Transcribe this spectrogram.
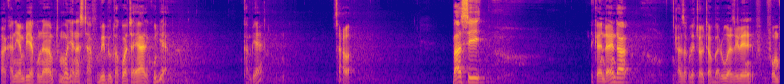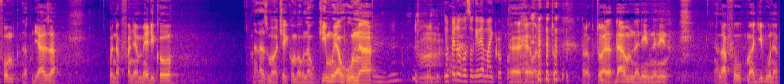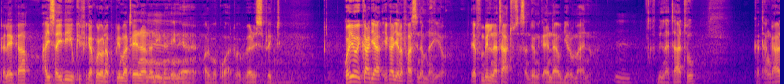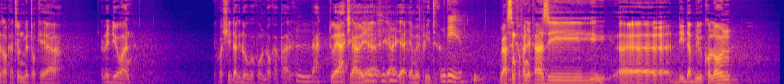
Akaniambia kuna mtu mmoja anastaafu. Vipi utakuwa tayari kuja? Kaambia sawa. Basi nikaendaenda nikaanza kuletewa barua zile form form za kujaza kwenda kufanya medical na lazima wacheki kwamba una ukimwi au huna. Napenda uvyosogelea wanakutoa damu na nini na nini. Alafu majibu unapeleka haisaidii ukifika kule wanakupima tena na nini na nini eh, walivyokuwa watu very strict. Kwa hiyo ikaja ikaja nafasi namna hiyo elfu mbili na tatu sasa ndio nikaenda ujerumani. Elfu mbili na tatu katangaza wakati huu nimetokea radio one. Kwa shida kidogo kuondoka pale. Mm. tuache hayo yamepita ya, ya, ya ndio. Basi nikafanya kazi uh, dw cologne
